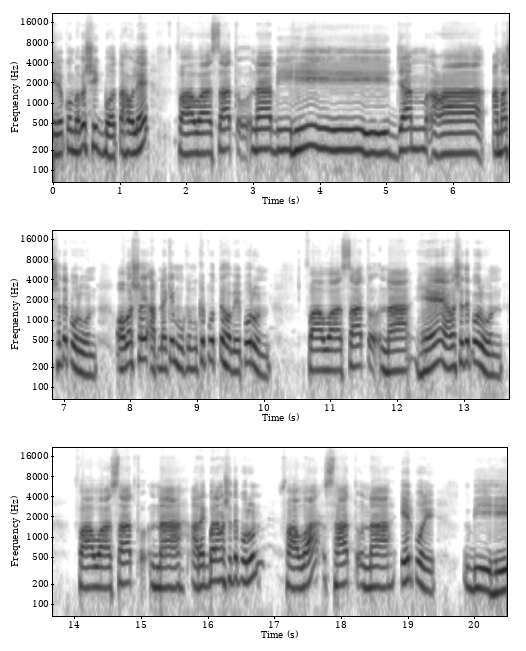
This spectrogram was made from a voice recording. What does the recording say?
এরকমভাবে শিখব। তাহলে বিহি আমার সাথে পড়ুন। অবশ্যই আপনাকে মুখে মুখে পড়তে হবে। পড়ুন। ফাওয়াসাত না হ্যাঁ আমার সাথে পড়ুন। ফাওয়াসাত না আরেকবার আমার সাথে পড়ুন। ফাওয়া সাত না এরপরে বিহি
